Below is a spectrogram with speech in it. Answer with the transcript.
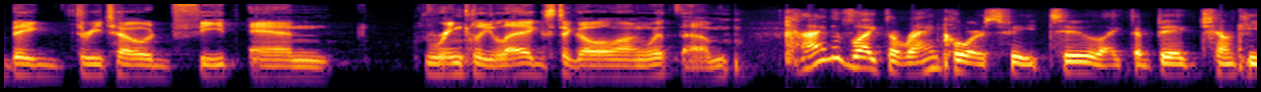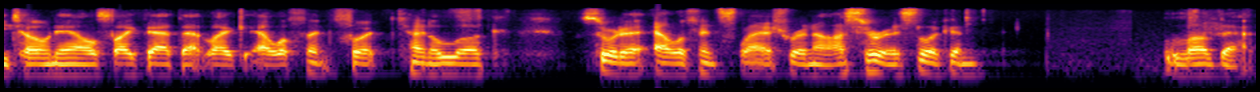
big three-toed feet and wrinkly legs to go along with them. Kind of like the Rancor's feet too, like the big chunky toenails, like that, that like elephant foot kind of look, sort of elephant slash rhinoceros looking. Love that.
